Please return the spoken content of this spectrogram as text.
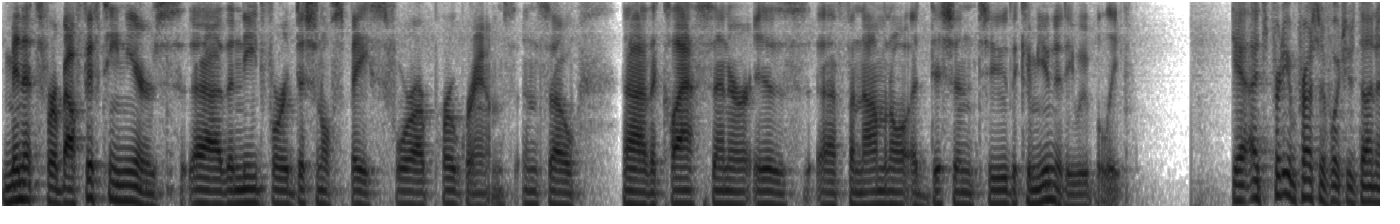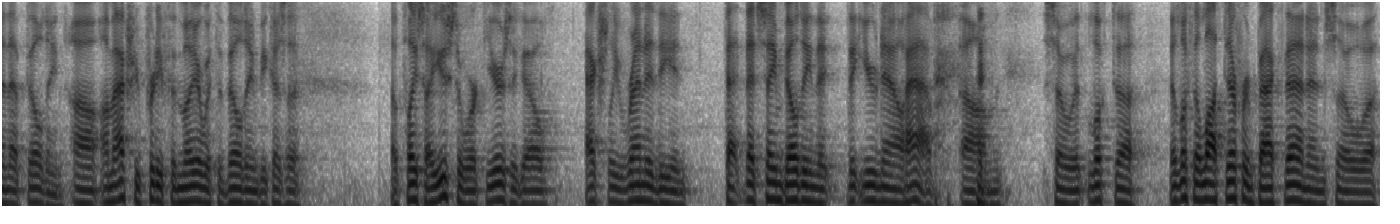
minutes for about 15 years uh, the need for additional space for our programs. And so uh, the Klath Center is a phenomenal addition to the community, we believe. Yeah, it's pretty impressive what you've done in that building. Uh, I'm actually pretty familiar with the building because a, a place I used to work years ago actually rented the that, that same building that, that you now have. Um, so it looked uh, it looked a lot different back then, and so uh,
